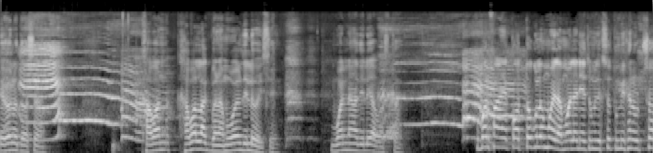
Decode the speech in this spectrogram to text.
এই হলো দশা। খাবার খাবার লাগবে না মোবাইল দিলে হয়েছে। মোবাইল না দিলে অবস্থা। তোমার পায়ে কতগুলো ময়লা? ময়লা নিয়ে তুমি দেখছ তুমি এখানে উঠছো?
